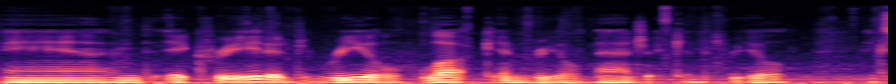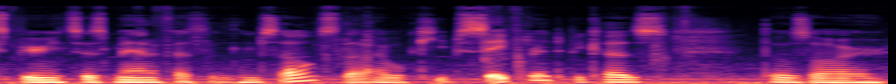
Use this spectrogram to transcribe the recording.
and it created real luck and real magic and real experiences manifested themselves that I will keep sacred because those are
